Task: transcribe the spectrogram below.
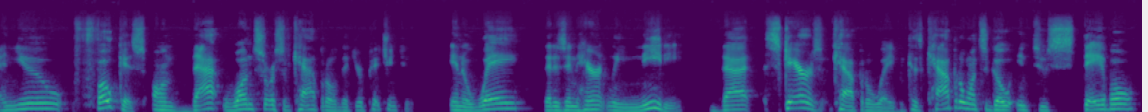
and you focus on that one source of capital that you're pitching to in a way that is inherently needy, that scares capital away because capital wants to go into stable,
